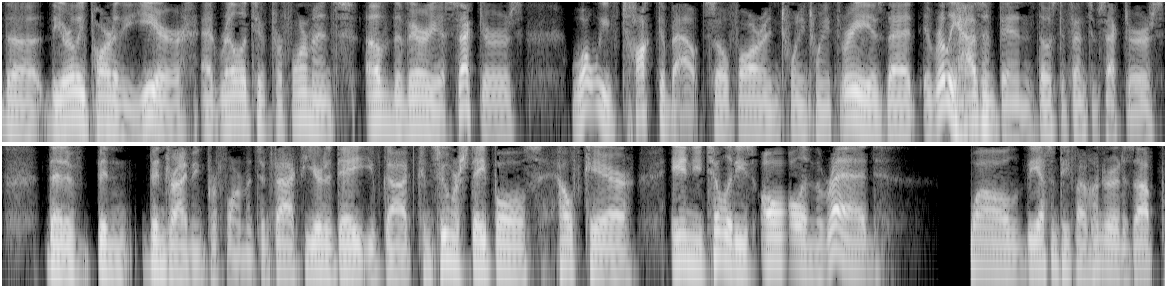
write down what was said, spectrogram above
the, the early part of the year at relative performance of the various sectors, what we've talked about so far in 2023 is that it really hasn't been those defensive sectors that have been been driving performance. In fact, year to date, you've got consumer staples, healthcare, and utilities all in the red, while the S&P 500 is up,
